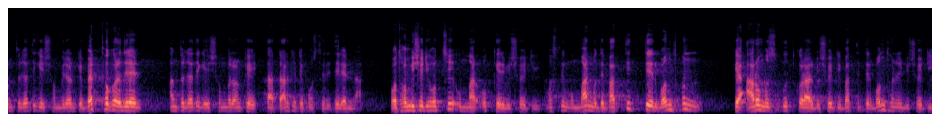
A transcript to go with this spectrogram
আন্তর্জাতিক এই সম্মেলনকে ব্যর্থ করে দিলেন। আন্তর্জাতিক এই সম্মেলনকে তার টার্গেটে পৌঁছে দিলেন না। প্রথম বিষয়টি হচ্ছে উম্মার ঐক্যের বিষয়টি। মুসলিম উম্মার মধ্যে ভাতৃত্বের বন্ধনকে আরও মজবুত করার বিষয়টি, ভাতৃত্বের বন্ধনের বিষয়টি।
